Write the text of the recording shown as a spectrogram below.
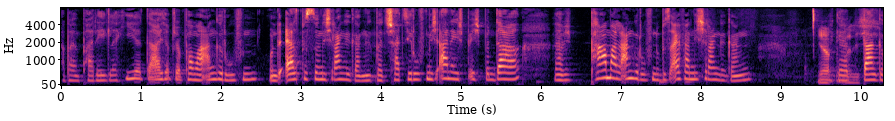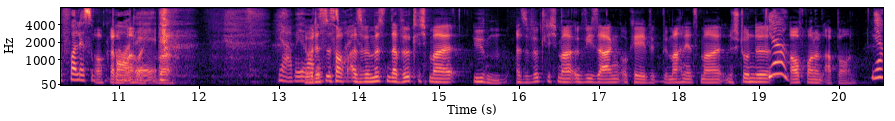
Aber ein paar Regler hier, da, ich habe schon ein paar Mal angerufen und erst bist du nicht rangegangen. Ich meinte, Schatzi, ruf mich an, ich, ich bin da. Dann habe ich ein paar Mal angerufen, du bist einfach nicht rangegangen. Ja, Ich weil ich danke, auch gerade am Support, ey. Arbeiten war. Ja, aber, Aber das zu ist auch, also wir müssen da wirklich mal üben. Also wirklich mal irgendwie sagen, okay, wir, wir machen jetzt mal eine Stunde Ja. aufbauen und abbauen. Ja.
